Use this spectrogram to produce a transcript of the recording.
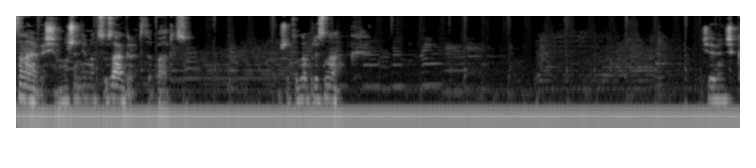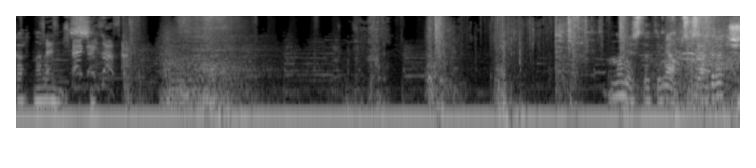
Zastanawia się, może nie ma co zagrać za bardzo. Może to dobry znak. Dziewięć kart na ręce. No niestety miał co zagrać.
